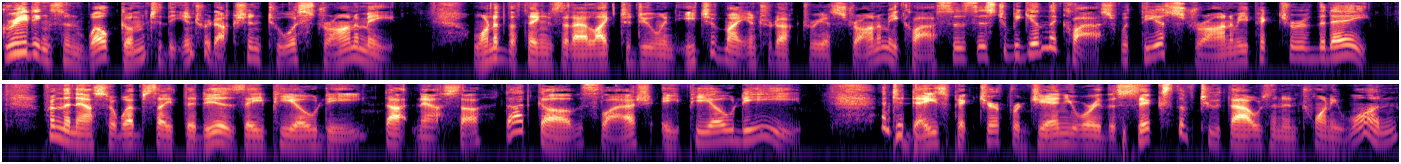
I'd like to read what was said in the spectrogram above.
Greetings and welcome to the introduction to astronomy. One of the things that I like to do in each of my introductory astronomy classes is to begin the class with the astronomy picture of the day from the NASA website that is apod.nasa.gov apod. And today's picture for January the 6th of 2021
